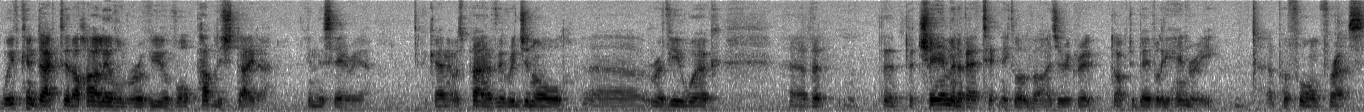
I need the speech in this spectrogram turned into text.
we've conducted a high level review of all published data in this area. Okay, and it was part of the original uh, review work uh, that the, the chairman of our technical advisory group, Dr. Beverly Henry, uh, performed for us.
